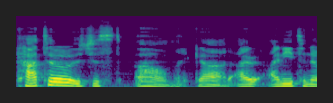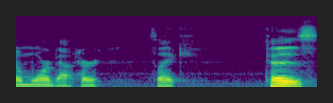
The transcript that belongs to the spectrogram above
Kato is just, oh my god, I I need to know more about her. It's like, cause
